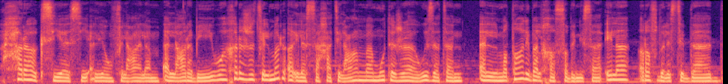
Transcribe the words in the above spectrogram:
حراك سياسي اليوم في العالم العربي وخرجت المرأة إلى الساحات العامة متجاوزة المطالب الخاصة بالنساء إلى رفض الاستبداد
